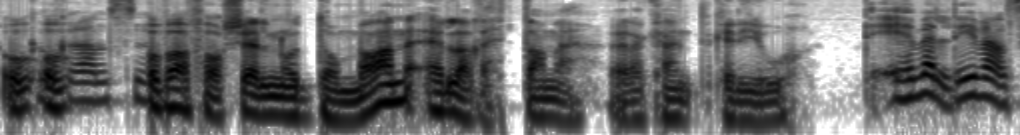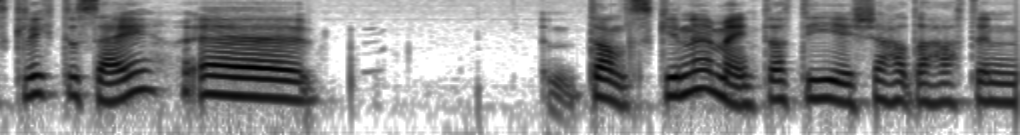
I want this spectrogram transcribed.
konkurransen. Og, og, og Hva er forskjellen nå, dommerne eller rettene, eller hva, hva de gjorde? Det er veldig vanskelig å si. Eh, danskene mente at de ikke hadde hatt en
